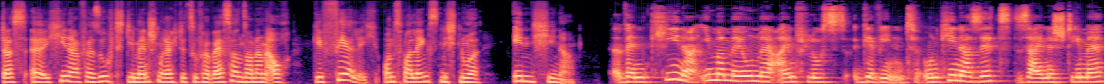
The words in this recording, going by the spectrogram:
dass äh, China versucht, die Menschenrechte zu verwässern, sondern auch gefährlich. Und zwar längst nicht nur in China wenn China immer mehr und mehr Einfluss gewinnt und China setzt seine Stimme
